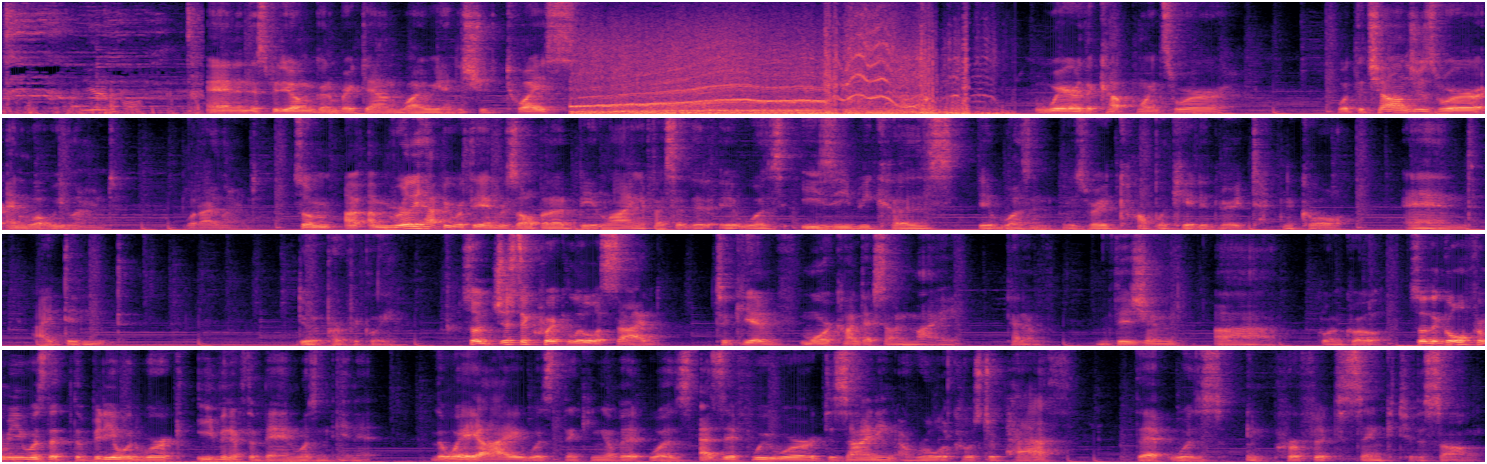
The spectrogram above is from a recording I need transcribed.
Beautiful. And in this video, I'm gonna break down why we had to shoot it twice, where the cut points were, what the challenges were, and what we learned, what I learned. So I'm, I'm really happy with the end result, but I'd be lying if I said that it was easy because it wasn't. It was very complicated, very technical, and I didn't do it perfectly. So just a quick little aside to give more context on my kind of vision, uh, quote unquote. So the goal for me was that the video would work even if the band wasn't in it. The way I was thinking of it was as if we were designing a roller coaster path that was in perfect sync to the song.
